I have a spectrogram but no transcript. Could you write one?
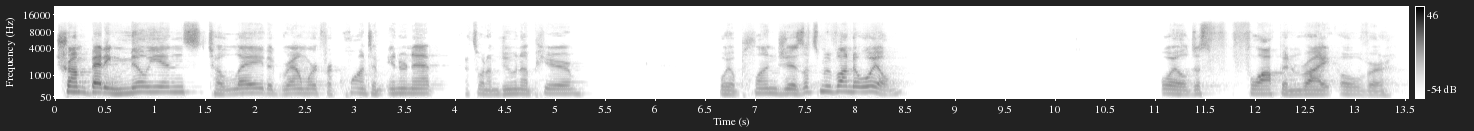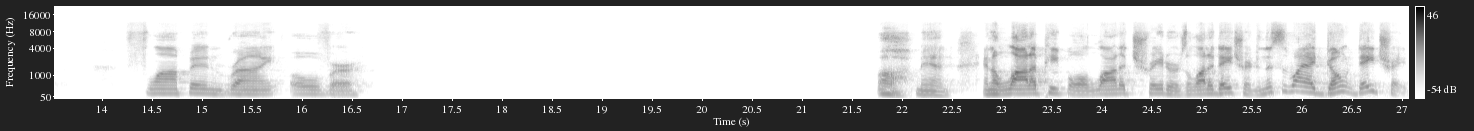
trump betting millions to lay the groundwork for quantum internet that's what i'm doing up here oil plunges let's move on to oil oil just flopping right over, flopping right over. Oh man. And a lot of people, a lot of traders, a lot of day traders. And this is why I don't day trade.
